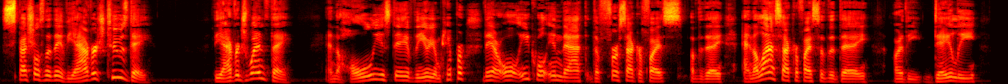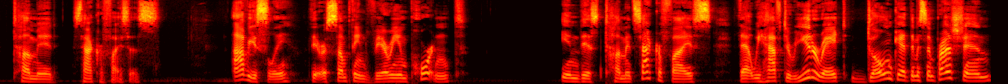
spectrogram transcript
specials of the day. The average Tuesday the average Wednesday, and the holiest day of the year, Yom Kippur, they are all equal in that the first sacrifice of the day and the last sacrifice of the day are the daily Tamid sacrifices. Obviously, there is something very important in this Tamid sacrifice that we have to reiterate. Don't get the misimpression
